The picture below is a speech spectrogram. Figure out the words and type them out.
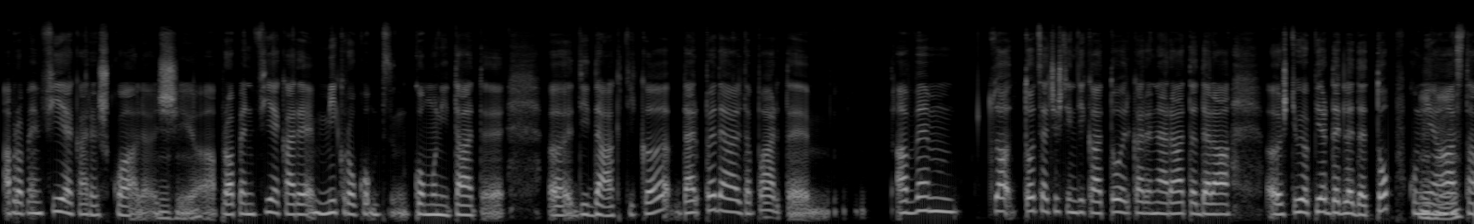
aproape în fiecare școală uh-huh. și aproape în fiecare microcomunitate uh, didactică, dar pe de altă parte avem to- toți acești indicatori care ne arată de la, uh, știu eu, pierderile de top, cum uh-huh. e mhm. asta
